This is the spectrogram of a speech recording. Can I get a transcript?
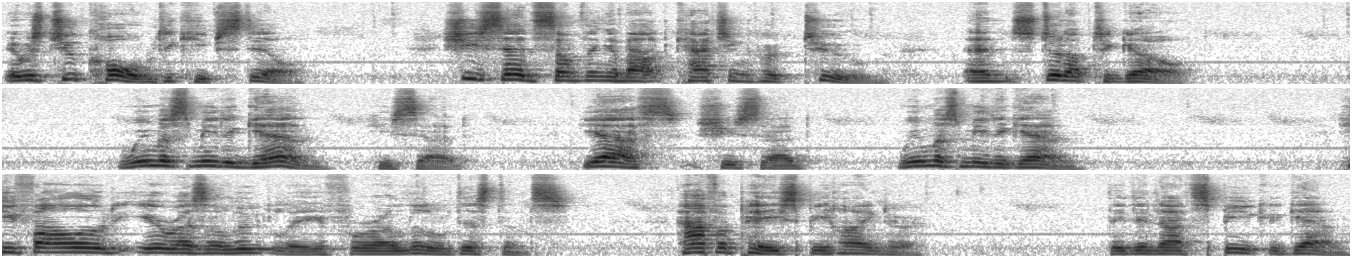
it was too cold to keep still. She said something about catching her tube, and stood up to go. We must meet again, he said. Yes, she said, we must meet again. He followed irresolutely for a little distance, half a pace behind her. They did not speak again.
